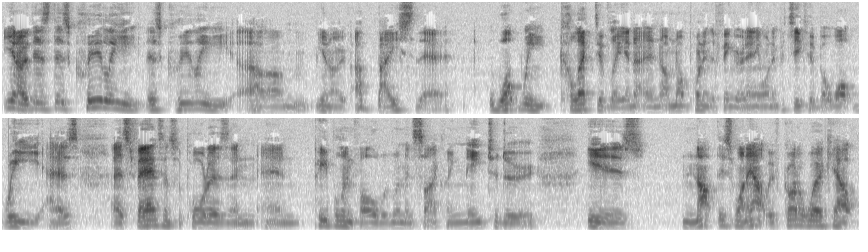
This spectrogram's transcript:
you know, there's there's clearly there's clearly um, you know a base there. What we collectively, and, and I'm not pointing the finger at anyone in particular, but what we as as fans and supporters and and people involved with women's cycling need to do is nut this one out. We've got to work out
